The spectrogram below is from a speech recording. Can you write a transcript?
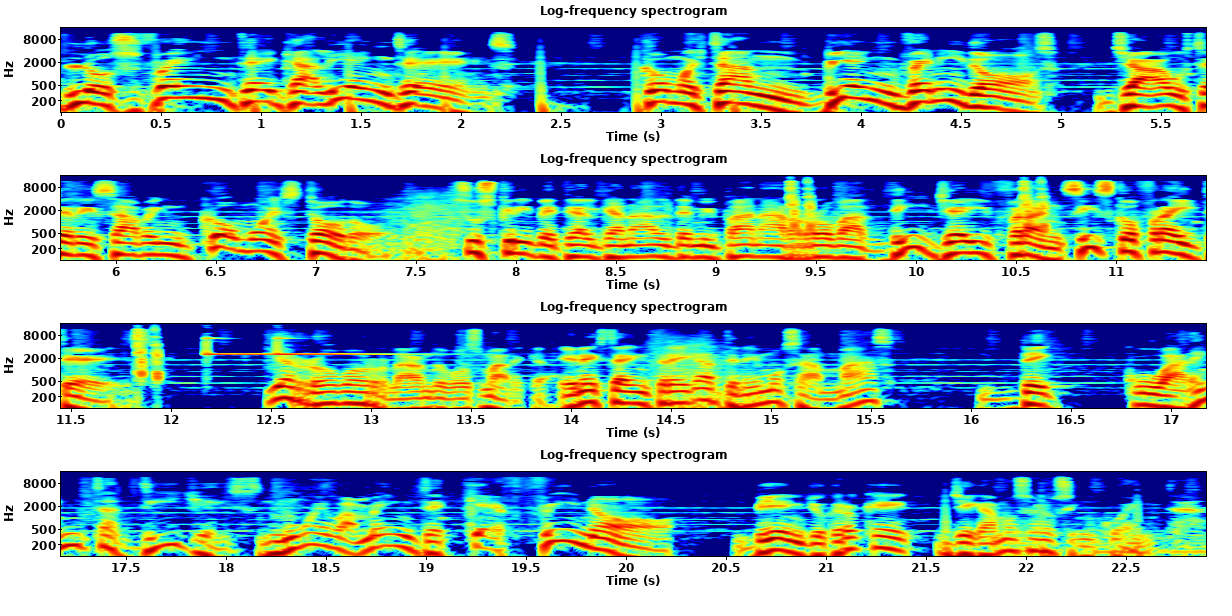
Los 20 Calientes. ¿Cómo están? Bienvenidos. Ya ustedes saben cómo es todo. Suscríbete al canal de mi pana arroba DJ Francisco Freites y arroba Orlando Bosmarca. En esta entrega tenemos a más de 40 DJs nuevamente. ¡Qué fino! Bien, yo creo que llegamos a los 50.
